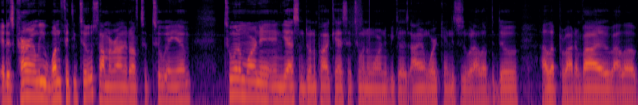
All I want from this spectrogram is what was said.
It is currently 1.52, so I'm going to round it off to 2 a.m. 2 in the morning, and yes, I'm doing a podcast at 2 in the morning because I am working. This is what I love to do. I love providing vibe. I love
